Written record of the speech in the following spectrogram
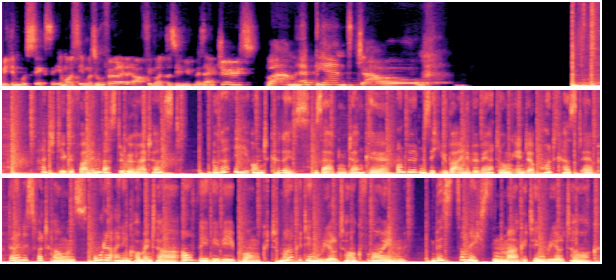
mit dem Musik. Ich muss, ich muss aufhören, der Raffi will, dass ich nichts mehr sage. Tschüss! Bam, Happy End, ciao! Hat dir gefallen, was du gehört hast? Raffi und Chris sagen Danke und würden sich über eine Bewertung in der Podcast-App deines Vertrauens oder einen Kommentar auf www.marketingrealtalk freuen. Bis zum nächsten Marketing Real Talk.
